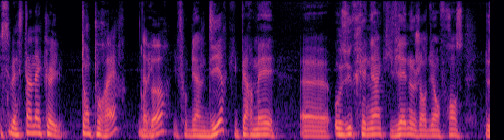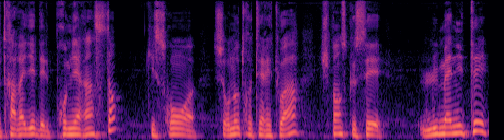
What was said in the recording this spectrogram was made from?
C'est un accueil temporaire, d'abord, il faut bien le dire, qui permet euh, aux Ukrainiens qui viennent aujourd'hui en France de travailler dès le premier instant, qui seront euh, sur notre territoire. Je pense que c'est l'humanité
